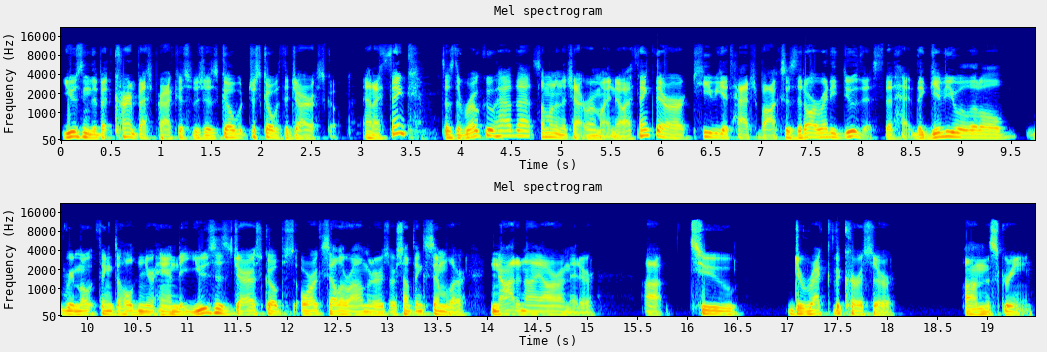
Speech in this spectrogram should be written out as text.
using the current best practice, which is go just go with the gyroscope. And I think does the Roku have that? Someone in the chat room might know. I think there are TV attached boxes that already do this. That ha- they give you a little remote thing to hold in your hand that uses gyroscopes or accelerometers or something similar, not an IR emitter, uh, to direct the cursor on the screen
